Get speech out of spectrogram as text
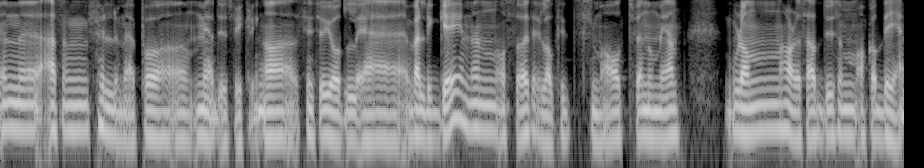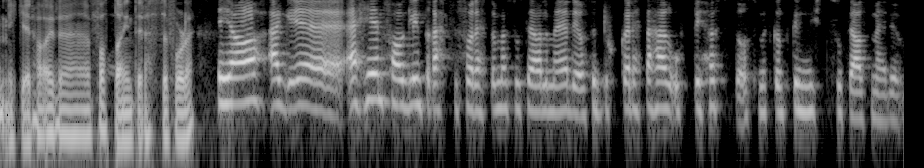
En, eh, jeg som følger med på medieutviklinga, syns jo jodel er veldig gøy, men også et relativt smalt fenomen. Hvordan har det seg at du som akademiker har eh, fatta interesse for det? Ja, jeg, eh, jeg, har en faglig interesse for dette med sosiale medier, og så dukka dette her opp i høst som et ganske nytt sosialt medium.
